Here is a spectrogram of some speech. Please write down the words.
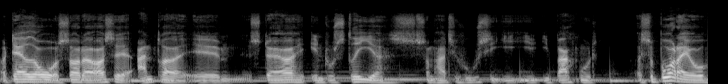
Og derudover så er der også andre øh, større industrier, som har til huse i, i, i Bakhmut. Og så bor der jo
